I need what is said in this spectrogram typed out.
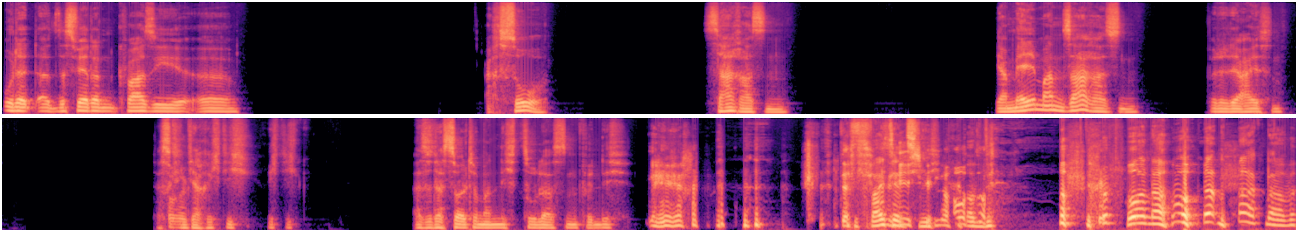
Oder also das wäre dann quasi. Äh, ach so. Sarasen. Ja, Melman Sarasen würde der heißen. Das klingt Verrückt. ja richtig, richtig. Also, das sollte man nicht zulassen, finde ich. Ja. Das Ich weiß sehe jetzt ich nicht, genauso. ob, ob der Vorname oder Nachname.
